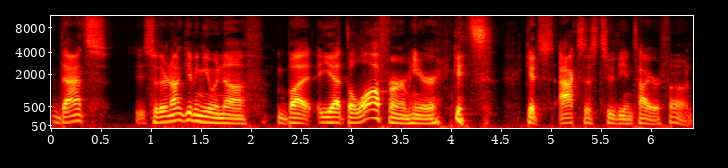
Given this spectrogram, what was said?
that's so they're not giving you enough but yet the law firm here gets gets access to the entire phone.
